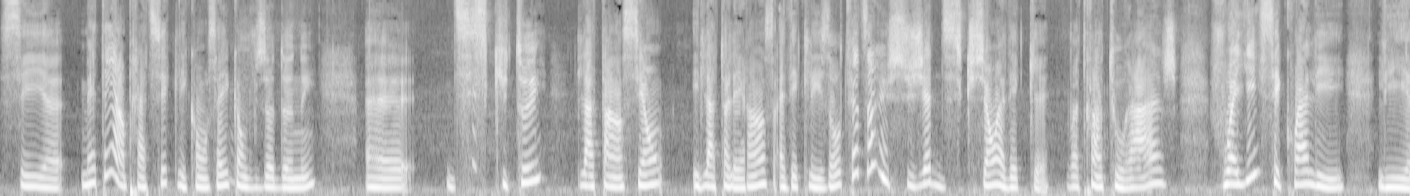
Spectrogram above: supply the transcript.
c'est euh, mettez en pratique les conseils qu'on vous a donnés. Euh, discutez de l'attention et de la tolérance avec les autres. Faites ça un sujet de discussion avec euh, votre entourage. Voyez c'est quoi les, les,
